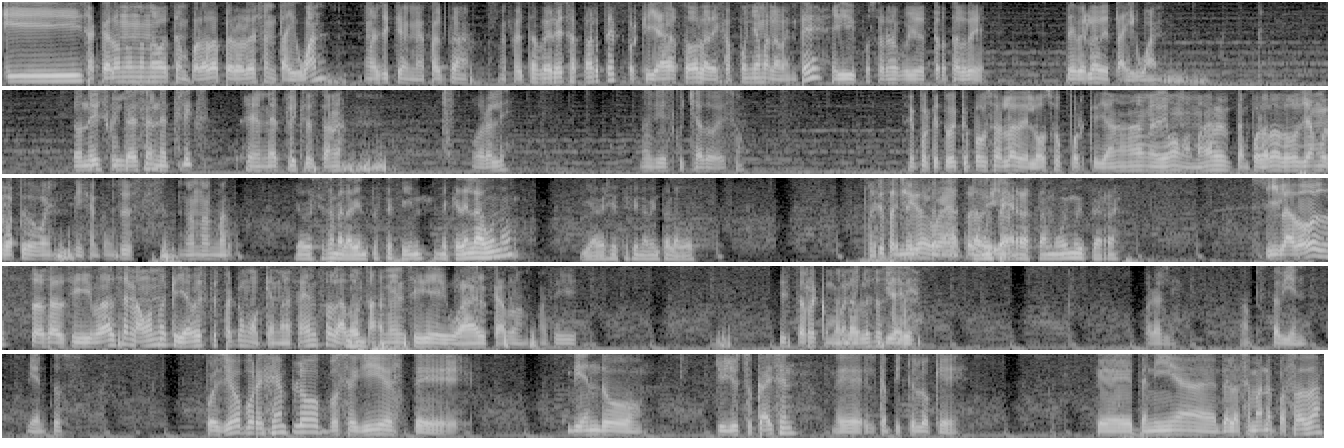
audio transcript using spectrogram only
Y sacaron una nueva temporada, pero ahora es en Taiwán. Así que me falta, me falta ver esa parte, porque ya toda la de Japón ya me la aventé. Y pues ahora voy a tratar de, de ver la de Taiwán. ¿Dónde dices que está eso en Netflix? En Netflix está. Órale. No había escuchado eso. Sí, porque tuve que pausar la del oso, porque ya me debo mamar temporada 2 ya muy rápido, güey. Dije entonces, no, no, no. Y a ver si esa me la aviento este fin. Me quedé en la 1 y a ver si este fin aviento la 2. Es que está Sí chida, güey. está Está muy perra, está muy, muy perra. Y la 2, o sea, si vas en la 1 que ya ves que está como que en ascenso, la 2 también sigue igual, cabrón. Así. Está recomendable Bueno, esa serie. órale. Ah, pues está bien. Vientos. Pues yo, por ejemplo, pues seguí este viendo Jujutsu Kaisen, eh, el capítulo que que tenía de la semana pasada,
